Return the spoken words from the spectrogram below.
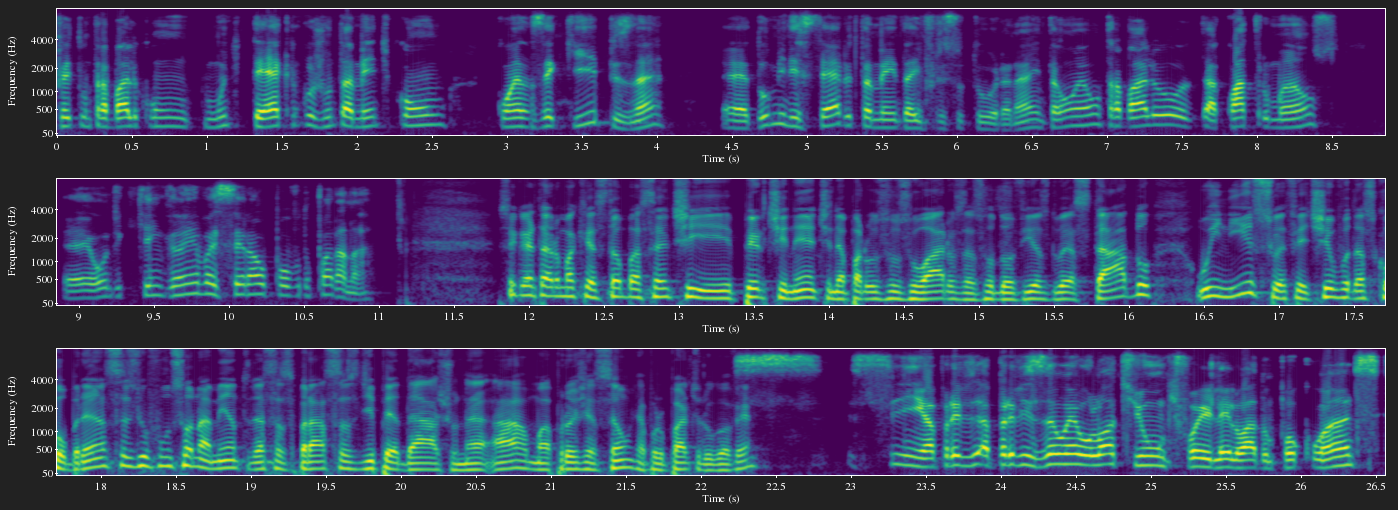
feito um trabalho com, muito técnico juntamente com, com as equipes, né, é, do Ministério também da Infraestrutura, né, então é um trabalho a quatro mãos, é, onde quem ganha vai ser o povo do Paraná. Secretário, uma questão bastante pertinente né, para os usuários das rodovias do Estado, o início efetivo das cobranças e o funcionamento dessas praças de pedágio. Né? Há uma projeção já por parte do governo? Sim, a, previsão é o lote 1, que foi leiloado um pouco antes.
